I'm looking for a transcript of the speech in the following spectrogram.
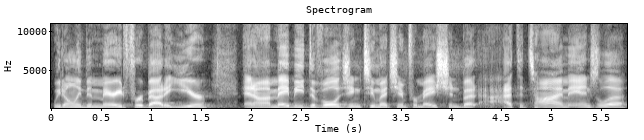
We'd only been married for about a year, and I may be divulging too much information, but at the time, Angela,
